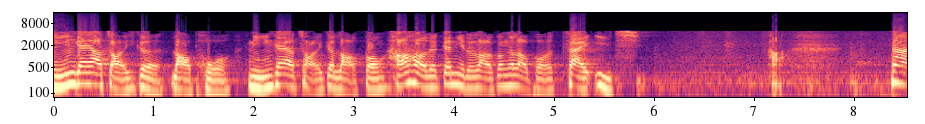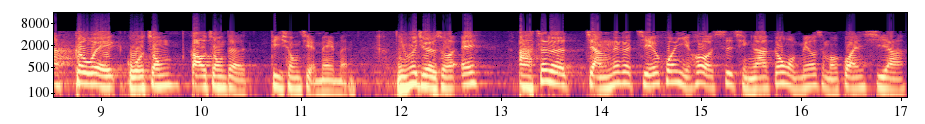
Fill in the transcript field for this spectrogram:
你应该要找一个老婆，你应该要找一个老公，好好的跟你的老公跟老婆在一起。好，那各位国中、高中的弟兄姐妹们，你会觉得说，哎，啊，这个讲那个结婚以后的事情啊，跟我没有什么关系啊。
